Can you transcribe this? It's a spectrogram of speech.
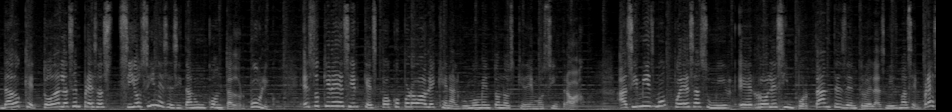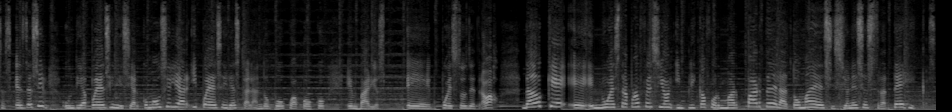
dado que todas las empresas sí o sí necesitan un contador público. Esto quiere decir que es poco probable que en algún momento nos quedemos sin trabajo. Asimismo, puedes asumir eh, roles importantes dentro de las mismas empresas, es decir, un día puedes iniciar como auxiliar y puedes ir escalando poco a poco en varios eh, puestos de trabajo, dado que eh, nuestra profesión implica formar parte de la toma de decisiones estratégicas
